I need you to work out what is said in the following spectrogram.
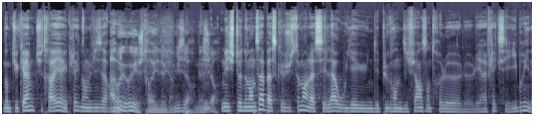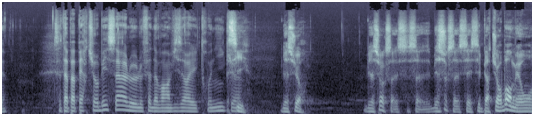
Donc tu quand même tu travailles avec l'œil dans le viseur. Ah oui, oui, je travaille l'œil dans le viseur, bien sûr. Mais je te demande ça parce que justement là c'est là où il y a eu une des plus grandes différences entre le- le- les réflexes et hybrides. Ça t'a pas perturbé ça, le, le fait d'avoir un viseur électronique? Si, bien sûr. Bien sûr que, ça, bien sûr que ça- c'est perturbant, mais on,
